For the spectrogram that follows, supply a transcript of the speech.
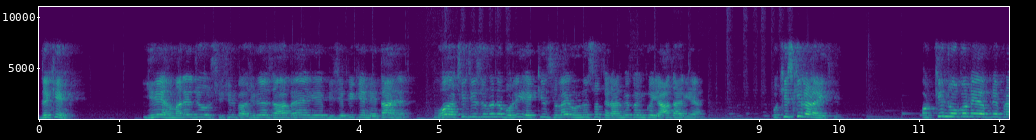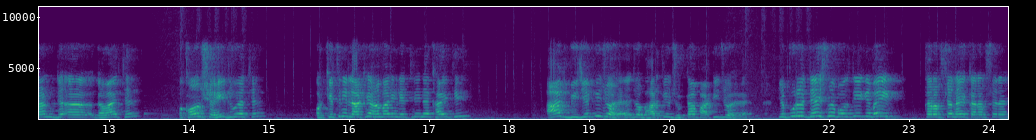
देखिए ये हमारे जो शिशिर बाजुरिया साहब है ये बीजेपी के नेता हैं। बहुत अच्छी चीज़ उन्होंने बोली 21 जुलाई उन्नीस सौ तिरानवे को इनको याद आ गया। वो किसकी लड़ाई थी? और किन लोगों ने अपने प्राण गंवाए थे? और कौन शहीद हुए थे? और कितनी लाठियाँ हमारी नेत्री ने खाई थी? आज बीजेपी जो है, जो भारतीय झुट्टा पार्टी जो है, ये पूरे देश में बोलती है कि भाई, करप्शन है करप्शन है।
